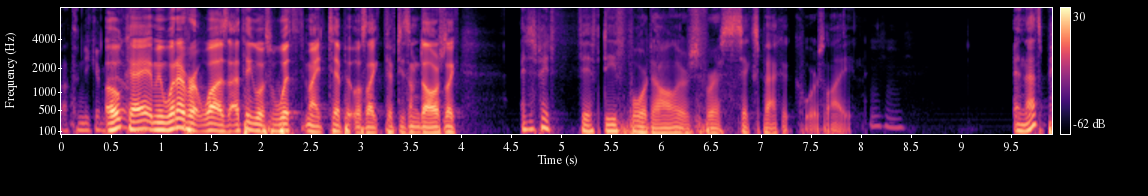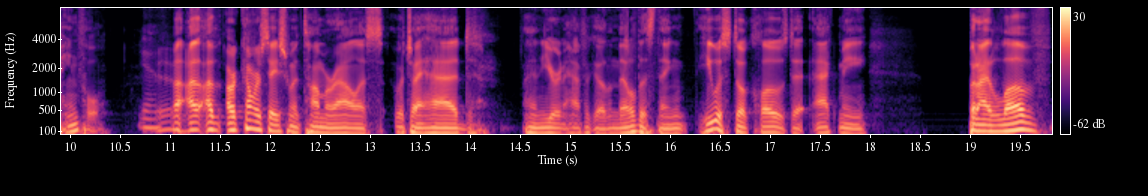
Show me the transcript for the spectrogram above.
Nothing you can do. okay. I mean, whatever it was, I think it was with my tip. It was like fifty some dollars. Like, I just paid fifty four dollars for a six pack of Coors Light. And that's painful. Yeah. Yeah. I, I, our conversation with Tom Morales, which I had a year and a half ago, in the middle of this thing, he was still closed at Acme, but I love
